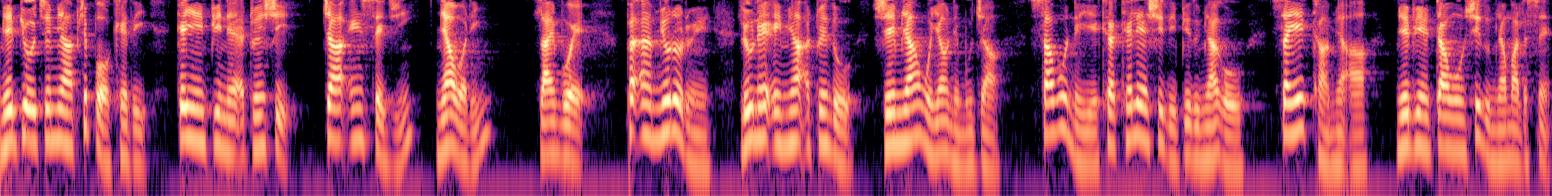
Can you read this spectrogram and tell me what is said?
မြေပြိုခြင်းများဖြစ်ပေါ်ခဲ့သည့်ကရင်ပြည်နယ်အတွင်းရှိကြာအင်းစိတ်ကြီးမြဝတီလိုင်းပွဲဖအံမြို့တို့တွင်လူနေအိမ်များအတွင်းသို့ရေများဝင်ရောက်နေမှုကြောင့်စားဝတ်နေရေးခက်ခဲလျက်ရှိသည့်ပြည်သူများကိုစံရိတ်ခါများအားမြေပြင်တာဝန်ရှိသူများမှတဆင့်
